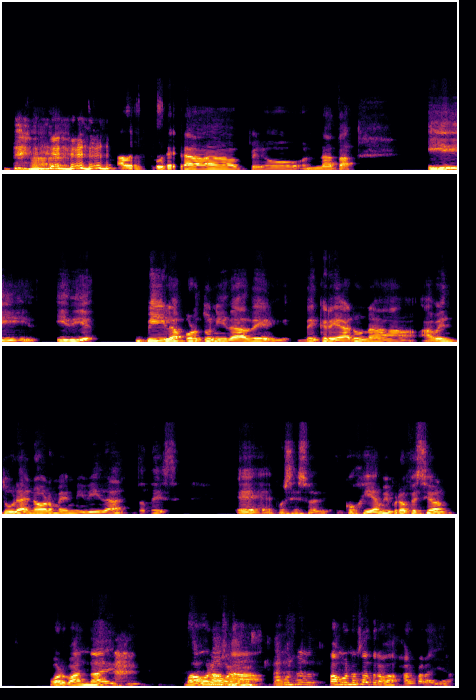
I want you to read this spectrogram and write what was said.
aventurera, pero nata. Y, y, vi la oportunidad de, de, crear una aventura enorme en mi vida. Entonces, eh, pues eso, cogía mi profesión por banda y vámonos, A, vámonos, a, trabajar para allá.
